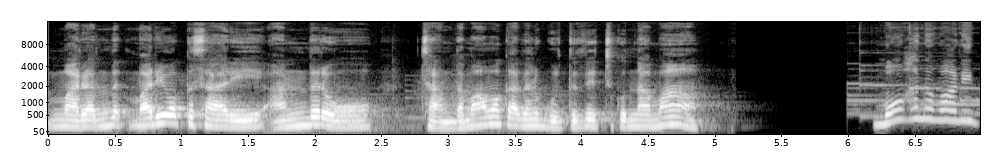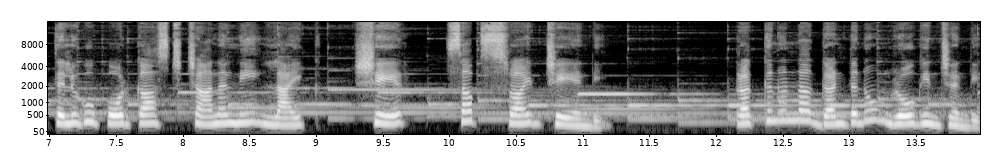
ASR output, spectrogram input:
మరంద మరి ఒకసారి అందరం చందమామ కథలు గుర్తు తెచ్చుకుందామా? మోహనవాణి తెలుగు పోడ్కాస్ట్ ఛానల్ని లైక్ షేర్ సబ్స్క్రైబ్ చేయండి. ప్రక్కనున్న గంటను మ్రోగించండి.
